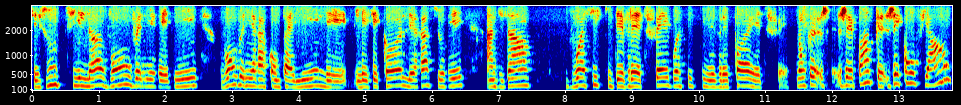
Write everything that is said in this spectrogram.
ces outils-là vont venir aider, vont venir accompagner les, les écoles, les rassurer en disant voici ce qui devrait être fait, voici ce qui ne devrait pas être fait. Donc, euh, je pense que j'ai confiance,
